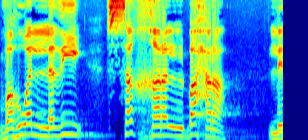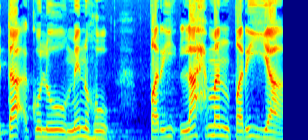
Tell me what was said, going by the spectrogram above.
وهو الذي سخر البحر لتأكلوا منه طري، لحما طريا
